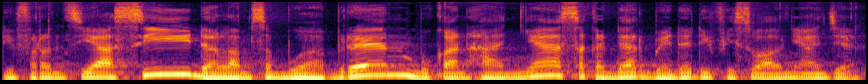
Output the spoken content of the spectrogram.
Diferensiasi dalam sebuah brand bukan hanya sekedar beda di visualnya aja.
